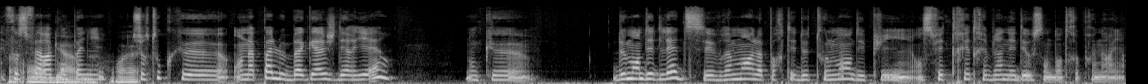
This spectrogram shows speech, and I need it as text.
Il faut se faire regarde, accompagner. ouais. Surtout qu'on n'a pas le bagage derrière. Donc, euh, demander de l'aide, c'est vraiment à la portée de tout le monde. Et puis, on se fait très, très bien aider au centre d'entrepreneuriat.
